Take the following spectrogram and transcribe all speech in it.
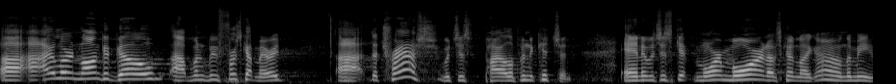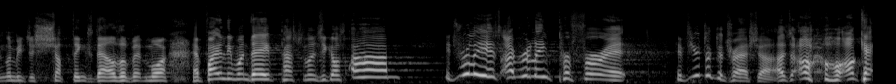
uh, I learned long ago uh, when we first got married, uh, the trash would just pile up in the kitchen and it would just get more and more and i was kind of like oh let me let me just shut things down a little bit more and finally one day pastor lindsay goes um it really is i really prefer it if you took the trash out i said oh okay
